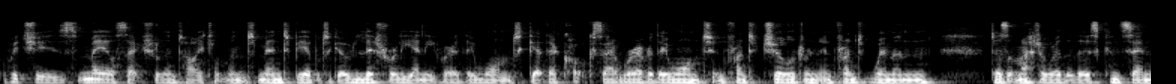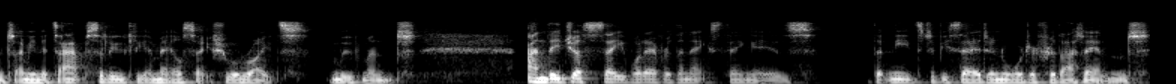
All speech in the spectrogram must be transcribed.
which is male sexual entitlement, men to be able to go literally anywhere they want, get their cocks out wherever they want, in front of children, in front of women, doesn't matter whether there's consent. I mean, it's absolutely a male sexual rights movement. And they just say whatever the next thing is that needs to be said in order for that end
